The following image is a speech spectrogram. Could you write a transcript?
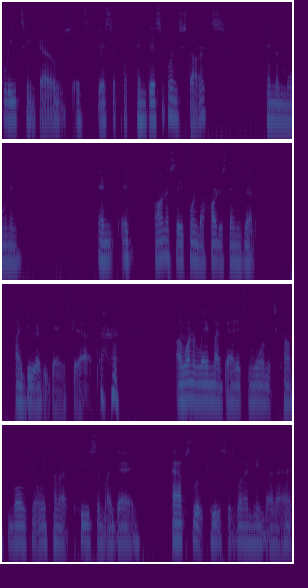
fleets and goes. It's discipline, and discipline starts in the morning. And it honestly, it's one of the hardest things that I do every day is get up. I want to lay in my bed. It's warm. It's comfortable. It's the only time I have peace in my day. Absolute peace is what I mean by that.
